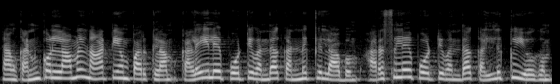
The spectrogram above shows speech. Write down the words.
நாம் கண் கொள்ளாமல் நாட்டியம் பார்க்கலாம். கலையிலே போட்டி வந்தா கண்ணுக்கு லாபம். அரசிலே போட்டி வந்தா கல்லுக்கு யோகம்.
